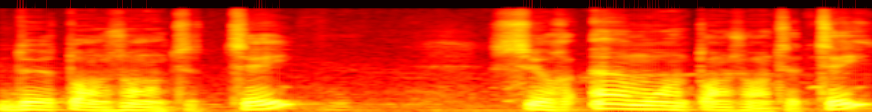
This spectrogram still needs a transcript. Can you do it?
de tangente t sur 1 moins tangente t.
